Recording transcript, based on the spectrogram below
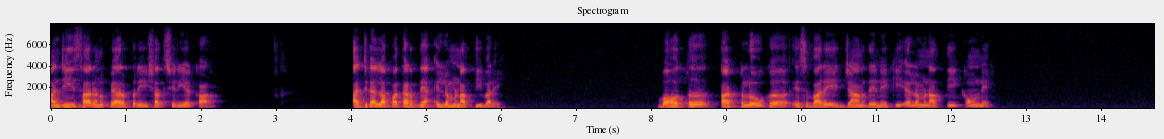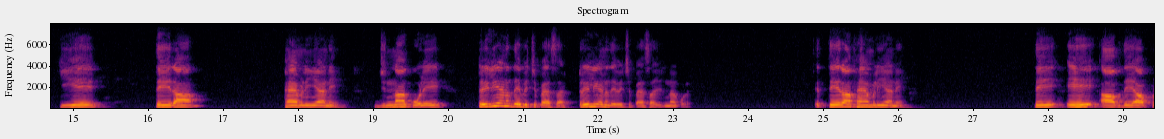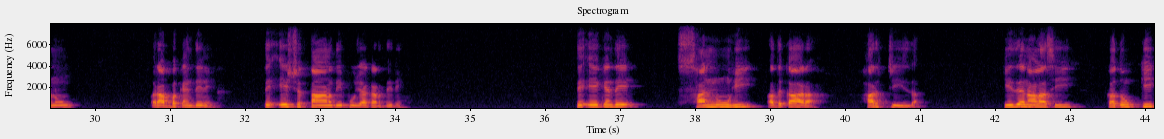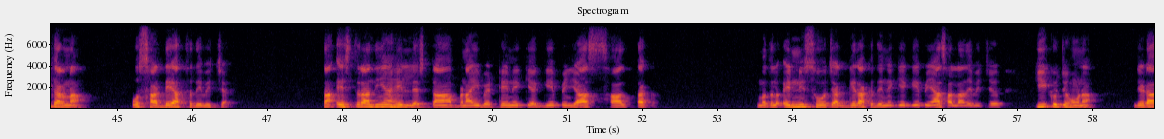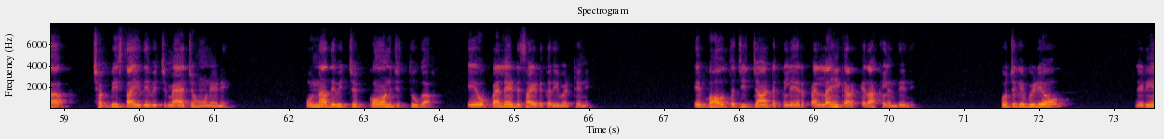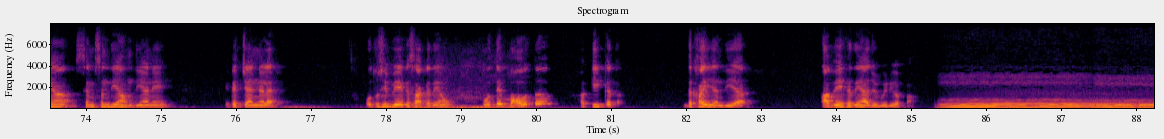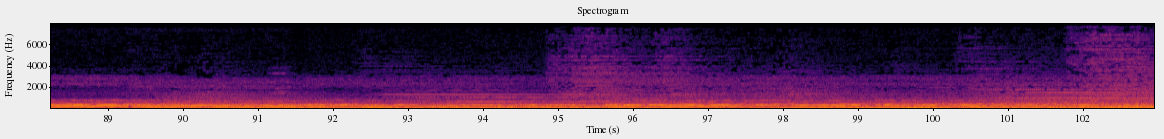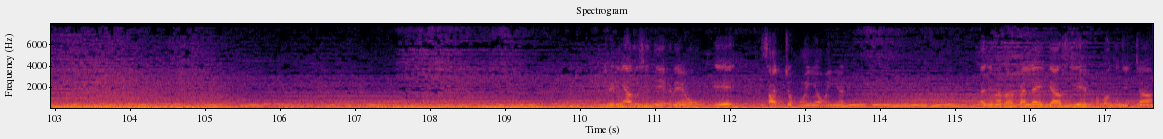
ਹਾਂਜੀ, ਸਾਰਿਆਂ ਨੂੰ ਪਿਆਰ ਭਰੀ ਸਤਿ ਸ਼੍ਰੀ ਅਕਾਲ। ਅੱਜ ਕੱਲ ਆਪਾਂ ਕਰਦੇ ਹਾਂ ਇਲਮਨਾਤੀ ਬਾਰੇ। ਬਹੁਤ ਘੱਟ ਲੋਕ ਇਸ ਬਾਰੇ ਜਾਣਦੇ ਨੇ ਕਿ ਇਲਮਨਾਤੀ ਕੌਣ ਨੇ। ਕਿ ਇਹ 13 ਫੈਮਲੀਆਂ ਨੇ, ਜਿਨ੍ਹਾਂ ਕੋਲੇ ਟ੍ਰਿਲੀਅਨ ਦੇ ਵਿੱਚ ਪੈਸਾ ਟ੍ਰਿਲੀਅਨ ਦੇ ਵਿੱਚ ਪੈਸਾ ਜਿਨ੍ਹਾਂ ਕੋਲੇ। ਇਹ 13 ਫੈਮਲੀਆਂ ਨੇ। ਤੇ ਇਹ ਆਪਦੇ ਆਪ ਨੂੰ ਰੱਬ ਕਹਿੰਦੇ ਨੇ ਤੇ ਇਹ ਸ਼ੈਤਾਨ ਦੀ ਪੂਜਾ ਕਰਦੇ ਨੇ। ਤੇ ਇਹ ਕਹਿੰਦੇ, ਸਾਨੂੰ ਹੀ ਅਧਿਕਾਰ ਆ ਹਰ ਚੀਜ਼ ਦਾ। ਕਿਹਦੇ ਨਾਲ ਅਸੀਂ, ਕਦੋਂ ਕੀ ਕਰਨਾ, ਉਹ ਸਾਡੇ ਹੱਥ ਦੇ ਵਿੱਚ ਆ। ਤਾਂ ਇਸ ਤਰ੍ਹਾਂ ਦੀਆਂ ਇਹ ਲਿਸਟਾਂ ਬਣਾਈ ਬੈਠੇ ਨੇ ਕਿ ਅੱਗੇ 50 ਸਾਲ ਤੱਕ, ਮਤਲਬ ਇੰਨੀ ਸੋਚ ਅੱਗੇ ਰੱਖਦੇ ਨੇ ਕਿ ਅੱਗੇ 50 ਸਾਲਾਂ ਦੇ ਵਿੱਚ ਕੀ ਕੁਝ ਹੋਣਾ। ਜਿਹੜਾ 26 27 ਦੇ ਵਿੱਚ ਮੈਚ ਹੋਣੇ ਨੇ। ਉਹਨਾਂ ਦੇ ਵਿੱਚ ਕੌਣ ਜਿੱਤੂਗਾ, ਇਹ ਉਹ ਪਹਿਲਾਂ ਹੀ ਡਿਸਾਈਡ ਕਰੀ ਬੈਠੇ ਨੇ। ਇਹ ਬਹੁਤ ਚੀਜ਼ਾਂ ਡਿਕਲੇਅਰ ਪਹਿਲਾਂ ਹੀ ਕਰਕੇ ਰੱਖ ਲੈਂਦੇ ਨੇ। ਕੁਝ ਕੁ ਵੀਡੀਓ ਜਿਹੜੀਆਂ ਸਿਮਸਨ ਦੀਆਂ ਹੁੰਦੀਆਂ ਨੇ, ਇੱਕ ਚੈਨਲ ਹੈ। ਉਹ ਤੁਸੀਂ ਵੇਖ ਸਕਦੇ ਹੋ। ਉਹ ਤੇ ਬਹੁਤ ਹਕੀਕਤ ਦਿਖਾਈ ਜਾਂਦੀ ਆ। ਆ ਵੇਖਦੇ ਹਾਂ ਆਜੋ ਵੀਡੀਓ ਆਪਾਂ। ਜਿਹੜੀਆਂ ਤੁਸੀਂ ਦੇਖ ਰਹੇ ਹੋ, ਇਹ ਸੱਚ ਹੋਈਆਂ ਹੋਈਆਂ ਨੇ। ਤਾਂ ਜਿਵੇਂ ਮੈਂ ਪਹਿਲਾਂ ਹੀ ਕਿਹਾ ਸੀ, ਇਹ ਬਹੁਤ ਚੀਜ਼ਾਂ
